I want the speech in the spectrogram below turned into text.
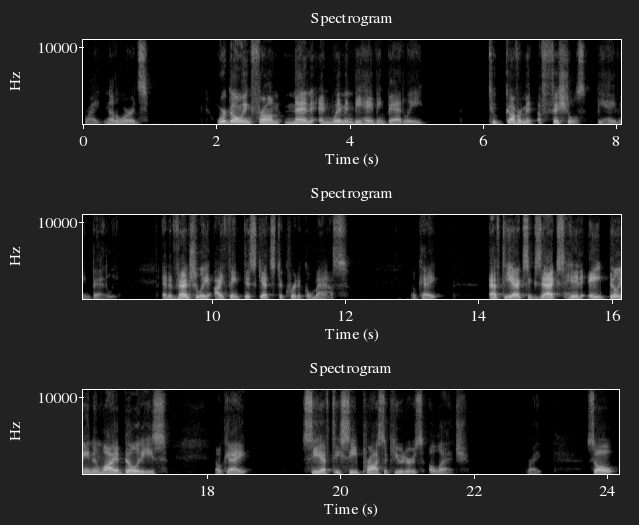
right? In other words, we're going from men and women behaving badly to government officials behaving badly. And eventually, I think this gets to critical mass. Okay. FTX execs hid 8 billion in liabilities. Okay. CFTC prosecutors allege. Right. So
